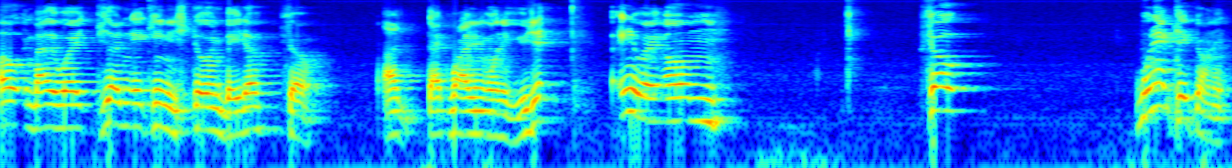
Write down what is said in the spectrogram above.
Oh, and by the way, 2018 is still in beta, so I that's why I didn't want to use it. Anyway, um, so when I clicked on it,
